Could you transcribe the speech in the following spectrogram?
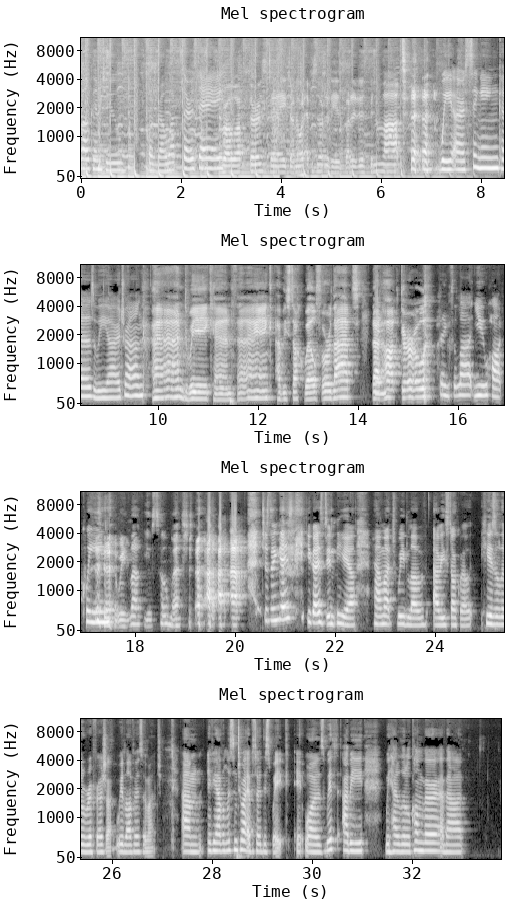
welcome to Throw Up Thursday. Throw Up Thursday. Don't know what episode it is, but it has been a lot. We are singing because we are drunk. and we can thank Abby Stockwell for that. That Thank- hot girl. Thanks a lot, you hot queen. we love you so much. Just in case you guys didn't hear how much we love Abby Stockwell, here's a little refresher. We love her so much. Um, if you haven't listened to our episode this week, it was with Abby. We had a little convo about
